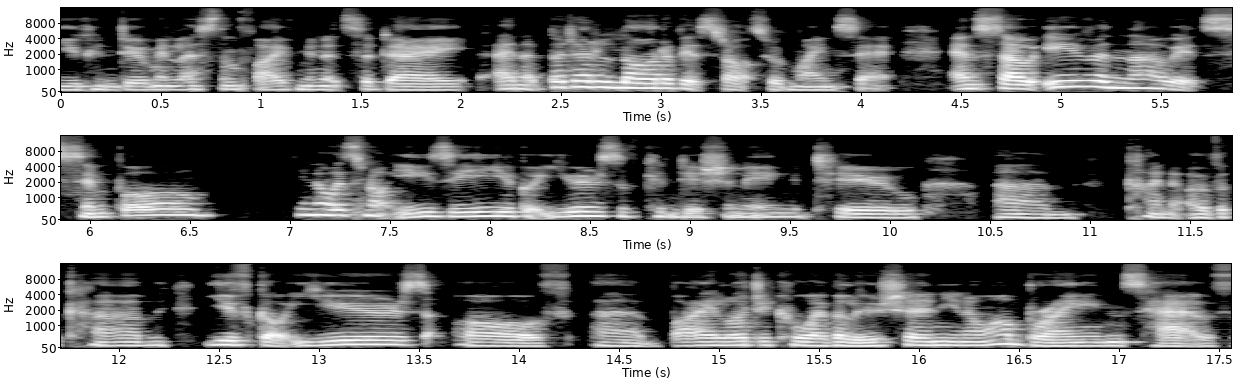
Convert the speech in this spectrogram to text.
you can do them in less than five minutes a day and but a lot of it starts with mindset and so even though it's simple you know, it's not easy. You've got years of conditioning to um, kind of overcome. You've got years of uh, biological evolution. You know, our brains have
